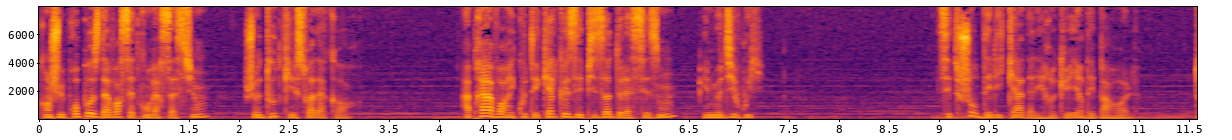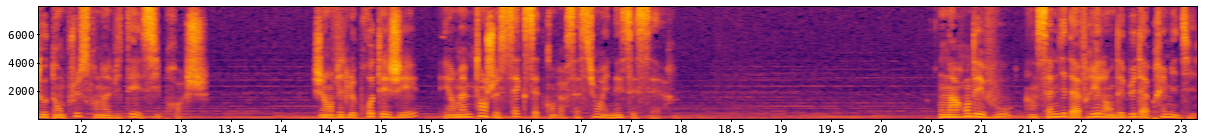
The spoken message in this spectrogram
Quand je lui propose d'avoir cette conversation, je doute qu'il soit d'accord. Après avoir écouté quelques épisodes de la saison, il me dit oui, c'est toujours délicat d'aller recueillir des paroles, d'autant plus quand l'invité est si proche. J'ai envie de le protéger et en même temps je sais que cette conversation est nécessaire. On a rendez-vous un samedi d'avril en début d'après-midi.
